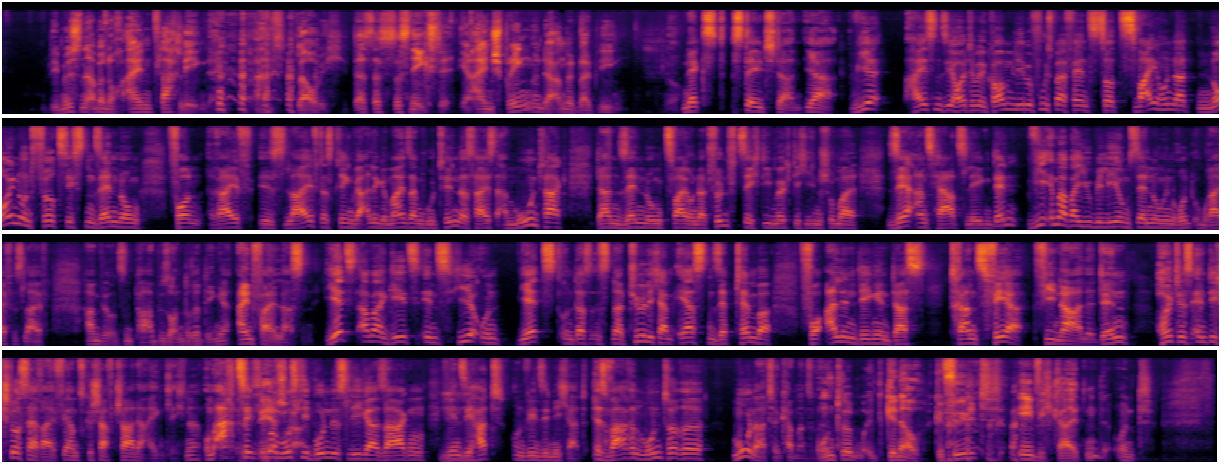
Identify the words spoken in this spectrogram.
Die müssen aber noch einen flachlegen, glaube ich. Das, das ist das Nächste. Die einen springen und der andere bleibt liegen. So. Next Stage dann. Ja, wir heißen Sie heute willkommen, liebe Fußballfans, zur 249. Sendung von Reif ist live. Das kriegen wir alle gemeinsam gut hin. Das heißt, am Montag dann Sendung 250. Die möchte ich Ihnen schon mal sehr ans Herz legen. Denn wie immer bei Jubiläumssendungen rund um Reif ist live haben wir uns ein paar besondere Dinge einfallen lassen. Jetzt aber geht's ins Hier und Jetzt. Und das ist natürlich am 1. September vor allen Dingen das Transferfinale. Denn Heute ist endlich Schluss, Herr Reif. Wir haben es geschafft. Schade eigentlich. Ne? Um 18 Sehr Uhr muss die Bundesliga sagen, wen mhm. sie hat und wen sie nicht hat. Es waren muntere Monate, kann man so sagen. Muntere, genau. Gefühlt Ewigkeiten. Und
